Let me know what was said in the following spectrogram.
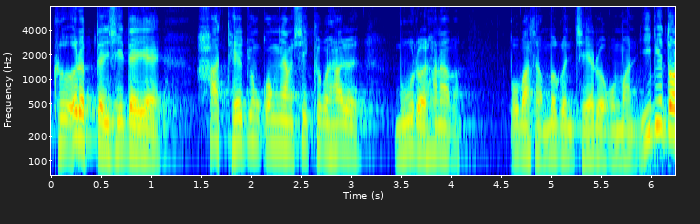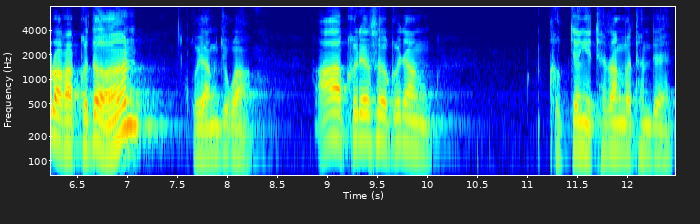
그 어렵던 시대에 하 대중 공양 시키고 할 물을 하나 뽑아서 먹은 죄로고만 입이 돌아갔거든 고양주가 아 그래서 그냥 걱정이 태산 같은데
